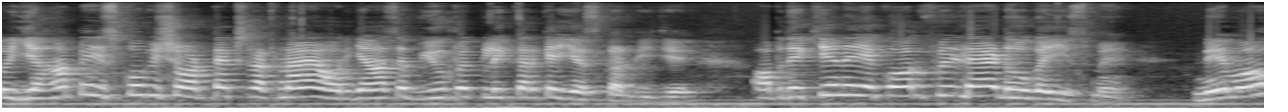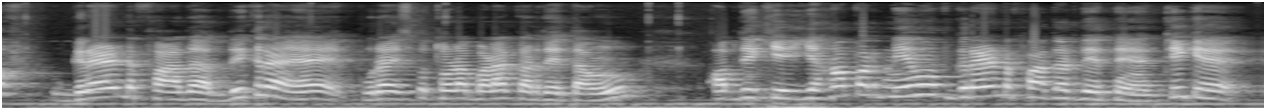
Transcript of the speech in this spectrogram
तो यहाँ पे इसको भी शॉर्ट टेक्स्ट रखना है और यहाँ से व्यू पे क्लिक करके यस कर दीजिए। अब देखिए ना, एक और फ़ील्ड ऐड हो गई इसमें। नेम ऑफ़ ग्रैंड फादर दिख रहा है। पूरा इसको थोड़ा बड़ा कर देता हूँ। अब देखिए, यहाँ पर नेम ऑफ़ ग्रैंड फादर देते हैं, ठीक है?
